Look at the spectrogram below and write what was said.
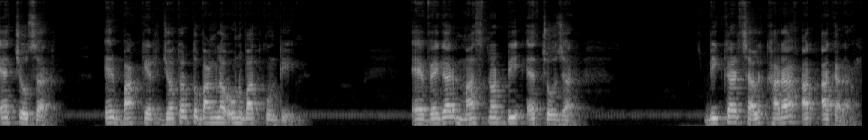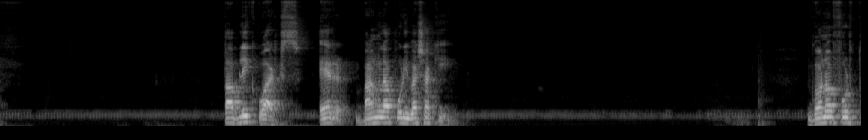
a chooser. এর বাক্যের যথার্থ বাংলা অনুবাদ কোনটি? A beggar must not be a chooser. ভিক্ষার চাল খাড়া আর আকারা। পাবলিক ওয়ার্কস, এর বাংলা পরিভাষা কি? গণপূর্ত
